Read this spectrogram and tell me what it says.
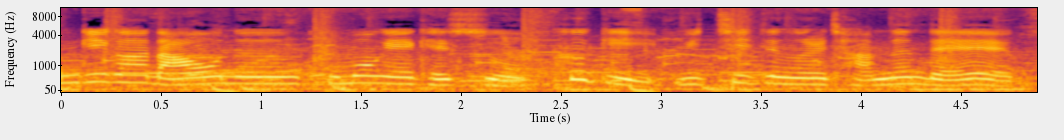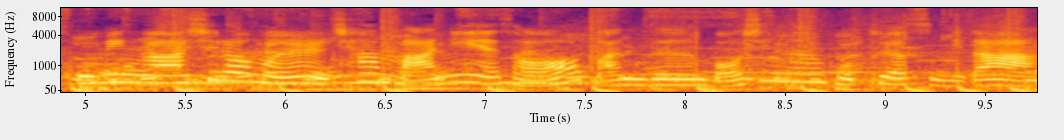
공기가 나오는 구멍의 개수, 크기, 위치 등을 잡는데 고민과 실험을 참 많이 해서 만든 멋있는 보트였습니다.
